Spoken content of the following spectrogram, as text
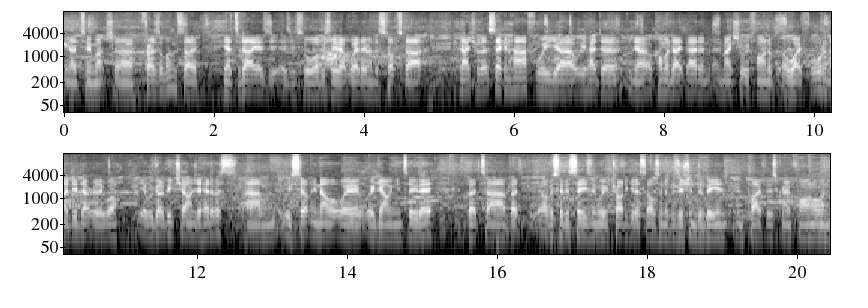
you know too much uh, frazzle them. So you know today, as you, as you saw, obviously that weather and the stop-start nature of that second half, we uh, we had to you know accommodate that and, and make sure we find a, a, way forward, and they did that really well. Yeah, we've got a big challenge ahead of us. Um, we certainly know what we're, we're going into there. But, uh, but obviously the season we've tried to get ourselves in a position to be in, and play for this grand final and,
